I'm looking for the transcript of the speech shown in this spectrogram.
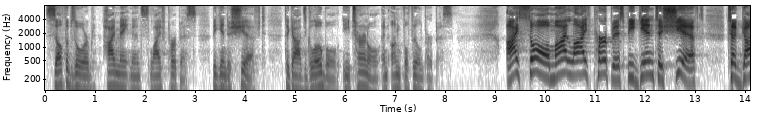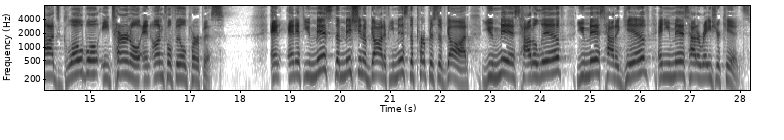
self absorbed, high maintenance life purpose began to shift to God's global, eternal, and unfulfilled purpose. I saw my life purpose begin to shift to God's global, eternal, and unfulfilled purpose. And, and if you miss the mission of God, if you miss the purpose of God, you miss how to live, you miss how to give, and you miss how to raise your kids.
